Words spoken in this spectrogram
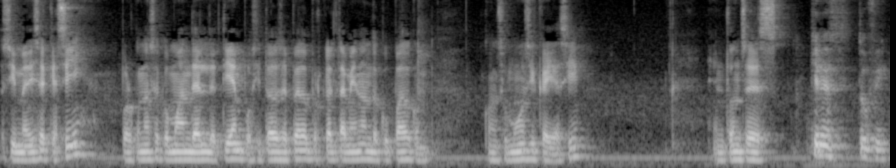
si me dice que sí, porque no sé cómo anda él de tiempos y todo ese pedo, porque él también anda ocupado con, con su música y así. Entonces, ¿Quién es Tufik?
